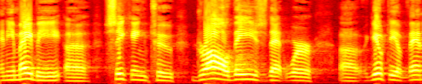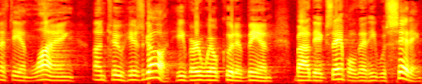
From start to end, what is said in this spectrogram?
and he may be uh, seeking to draw these that were uh, guilty of vanity and lying unto his God. He very well could have been by the example that he was setting.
